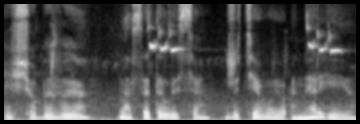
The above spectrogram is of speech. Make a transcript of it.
і щоб ви наситилися життєвою енергією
